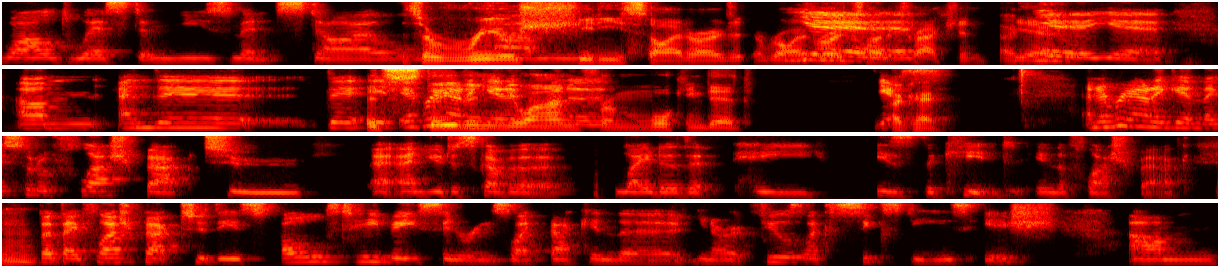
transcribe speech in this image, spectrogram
Wild West amusement style. it's a real um, shitty side road, right, yeah. roadside attraction. Okay. Yeah. Yeah, yeah. Um and they're they're It's every now and Steven again it Yeun kinda- from Walking Dead. Yes. Okay. And every now and again, they sort of flash back to, and you discover later that he is the kid in the flashback. Mm. But they flash back to this old TV series, like back in the, you know, it feels like 60s ish, um,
